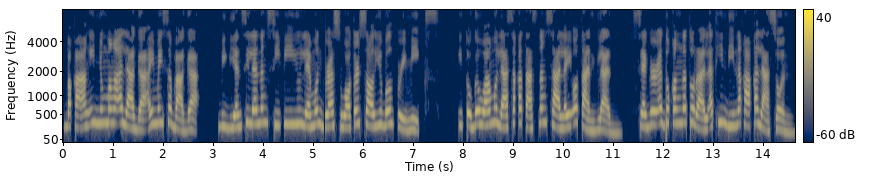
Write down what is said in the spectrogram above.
Baka ang inyong mga alaga ay may sabaga. Bigyan sila ng CPU Lemongrass Water Soluble Premix. Ito gawa mula sa katas ng salay o tanglad. Segurado kang natural at hindi nakakalason.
